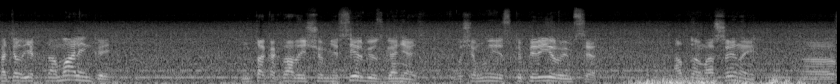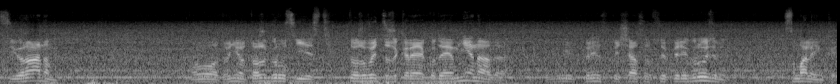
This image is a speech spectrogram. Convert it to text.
Хотел ехать на маленькой, но так как надо еще мне в Сербию сгонять. В общем, мы скооперируемся одной машиной э, с Юраном. Вот, у него тоже груз есть. Тоже в эти же края, куда и мне надо. И, в принципе, сейчас вот все перегрузим с маленькой.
